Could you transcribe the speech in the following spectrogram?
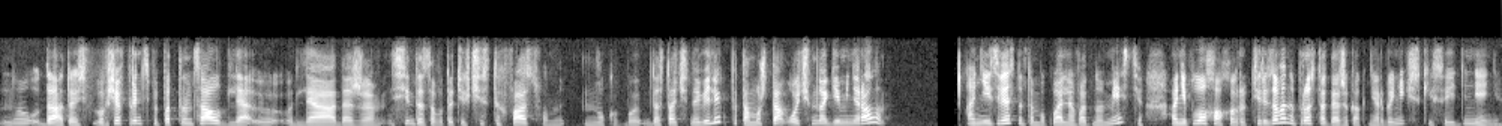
Ну да, то есть вообще, в принципе, потенциал для, э, для даже синтеза вот этих чистых фаз, он, ну, как бы достаточно велик, потому что очень многие минералы, они известны там буквально в одном месте, они плохо охарактеризованы просто даже как неорганические соединения.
